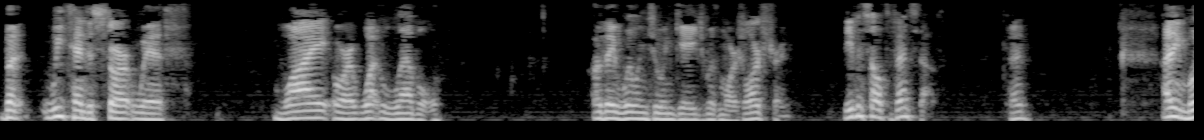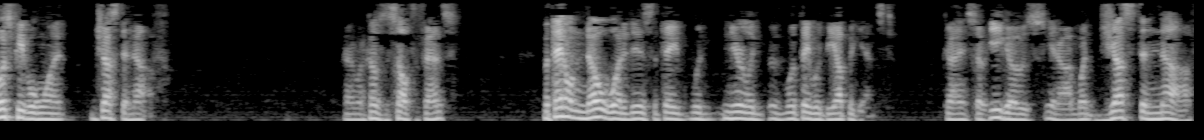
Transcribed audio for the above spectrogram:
but we tend to start with why or at what level are they willing to engage with martial arts training, even self-defense stuff. Okay. I think most people want just enough right, when it comes to self-defense, but they don't know what it is that they would nearly what they would be up against. Okay, so egos, you know, I want just enough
